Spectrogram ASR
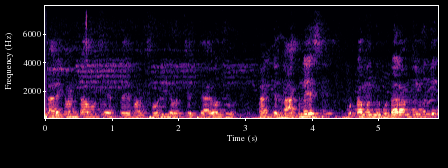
કાર્યક્રમ ચાલુ છે એટલે એમાં છોડીને વચ્ચેથી આવ્યો છું કારણ કે નાગનેશ મોટા મંદિર મોટા રામજી મંદિર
